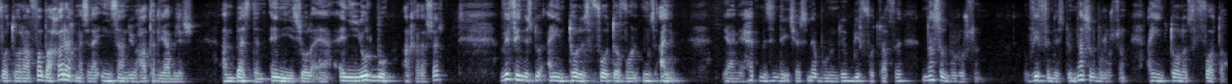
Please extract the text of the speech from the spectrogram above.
fotoğrafa bakarak mesela insan diyor hatırlayabilir. Am besten en iyisi ola, yani en iyi yol bu arkadaşlar. Wie findest du ein tolles Foto von uns allen? Yani hepimizin de içerisinde bulunduğu bir fotoğrafı nasıl bulursun? Wie findest du? Nasıl bulursun? Ein tolles Foto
